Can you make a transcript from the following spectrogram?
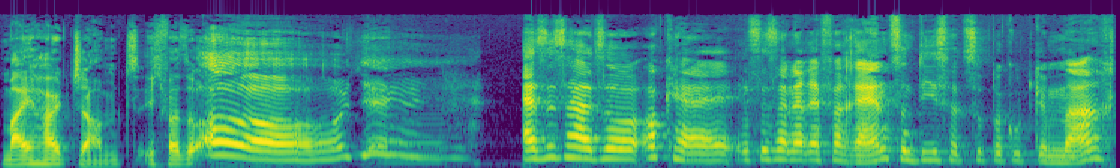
My Heart Jumped. Ich war so, oh, yay. Es ist halt so, okay, es ist eine Referenz und die ist halt super gut gemacht.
